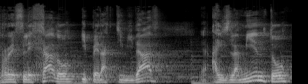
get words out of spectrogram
reflejado hiperactividad, aislamiento.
